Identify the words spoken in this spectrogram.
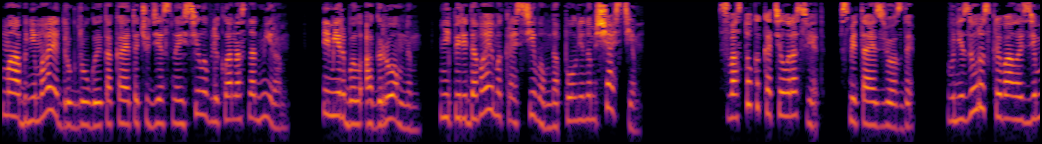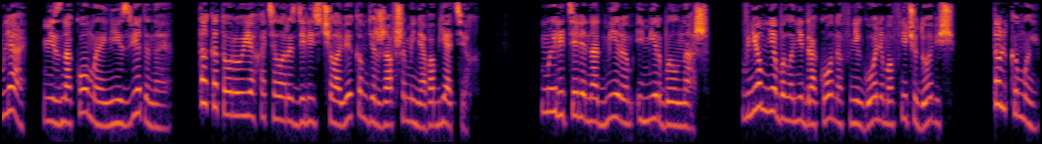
Мы обнимали друг друга, и какая-то чудесная сила влекла нас над миром. И мир был огромным, непередаваемо красивым, наполненным счастьем. С востока катил рассвет, сметая звезды. Внизу раскрывалась земля, незнакомая, неизведанная, та, которую я хотела разделить с человеком, державшим меня в объятиях. Мы летели над миром, и мир был наш. В нем не было ни драконов, ни големов, ни чудовищ. Только мы.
